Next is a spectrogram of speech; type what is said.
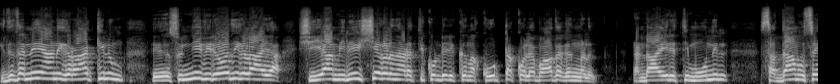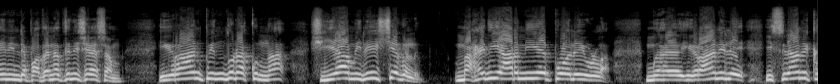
ഇത് തന്നെയാണ് ഇറാഖിലും സുന്നി വിരോധികളായ ഷിയ മിലീഷ്യകൾ നടത്തിക്കൊണ്ടിരിക്കുന്ന കൂട്ടക്കൊലപാതകങ്ങൾ രണ്ടായിരത്തി മൂന്നിൽ സദ്ദാം ഹുസൈനിന്റെ പതനത്തിന് ശേഷം ഇറാൻ പിന്തുണക്കുന്ന ഷിയ മിലീഷ്യകൾ മഹദി ആർമിയെ പോലെയുള്ള ഇറാനിലെ ഇസ്ലാമിക്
